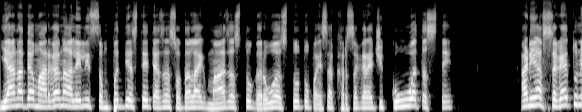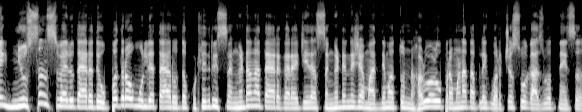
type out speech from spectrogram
यांना त्या मार्गाने आलेली संपत्ती असते त्याचा स्वतःला एक माज असतो गर्व असतो तो पैसा खर्च करायची कुवत असते. आणि या सगळ्यातून एक न्यूसन्स व्हॅल्यू तयार होते. उपद्रव मूल्य तयार होतं. कुठली तरी संघटना तयार करायची. त्या संघटनेच्या माध्यमातून हळूहळू प्रमाणात आपलं एक वर्चस्व गाजवत न्यायचं.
